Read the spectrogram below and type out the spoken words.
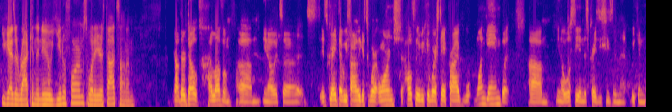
You guys are rocking the new uniforms. What are your thoughts on them? No, they're dope. I love them. Um, you know, it's uh, it's it's great that we finally get to wear orange. Hopefully, we could wear State Pride one game, but um, you know, we'll see in this crazy season that we can, you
